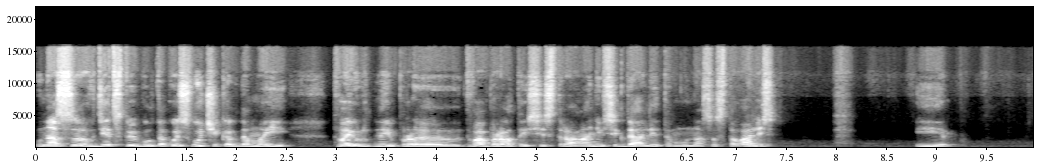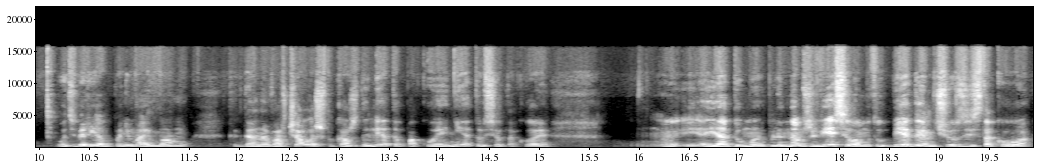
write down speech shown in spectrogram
у нас в детстве был такой случай, когда мои двоюродные два брата и сестра, они всегда летом у нас оставались. И вот теперь я понимаю маму, когда она ворчала, что каждое лето покоя нет и все такое. Я думаю, блин, нам же весело, мы тут бегаем, что здесь такого?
